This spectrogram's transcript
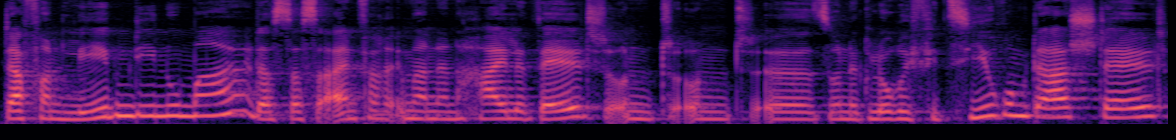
davon leben die nun mal, dass das einfach immer eine heile Welt und, und äh, so eine Glorifizierung darstellt.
